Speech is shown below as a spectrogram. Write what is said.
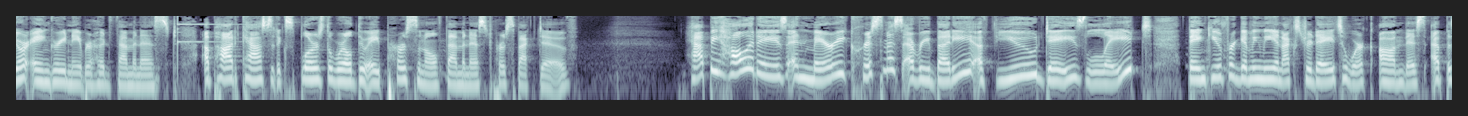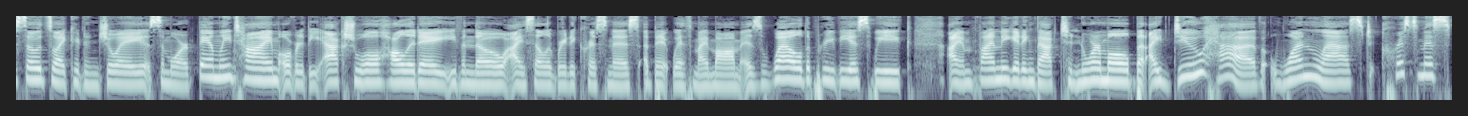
Your Angry Neighborhood Feminist, a podcast that explores the world through a personal feminist perspective. Happy holidays and Merry Christmas, everybody. A few days late. Thank you for giving me an extra day to work on this episode so I could enjoy some more family time over the actual holiday, even though I celebrated Christmas a bit with my mom as well the previous week. I am finally getting back to normal, but I do have one last Christmas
